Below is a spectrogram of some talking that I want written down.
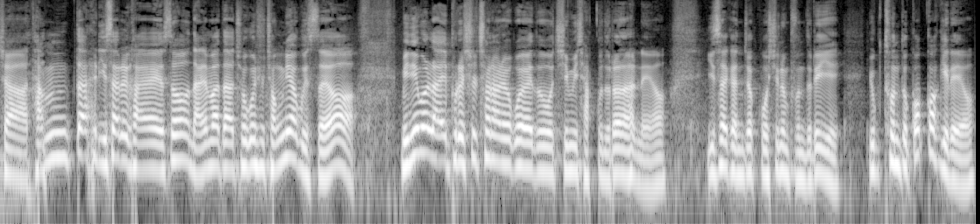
자, 다음 달 이사를 가야 해서 날마다 조금씩 정리하고 있어요. minimal life를 실천하려고 해도 짐이 자꾸 늘어나네요. 이사 견적 보시는 분들이 6톤도 꽉꽉이래요.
